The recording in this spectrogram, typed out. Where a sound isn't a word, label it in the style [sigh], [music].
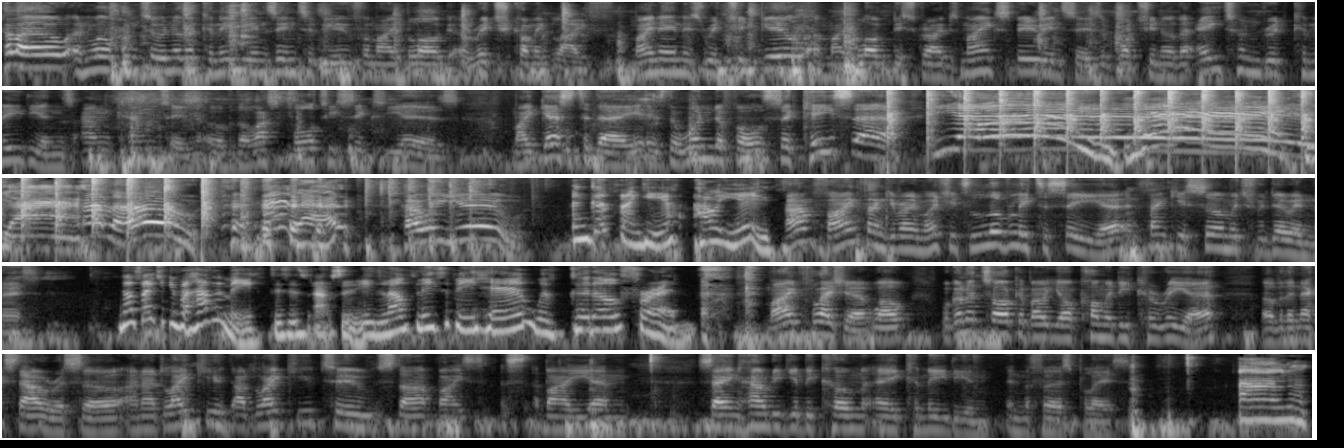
Hello, and welcome to another comedian's interview for my blog, A Rich Comic Life. My name is Richard Gill, and my blog describes my experiences of watching over 800 comedians and counting over the last 46 years. My guest today is the wonderful Sikisa. Yay! Yay! Yeah. Hello! [laughs] Hello. How are you? I'm good, thank you. How are you? I'm fine, thank you very much. It's lovely to see you, and thank you so much for doing this. No, thank you for having me. This is absolutely lovely to be here with good old friends. [laughs] [laughs] My pleasure. Well, we're going to talk about your comedy career over the next hour or so, and I'd like you. I'd like you to start by by um, saying how did you become a comedian in the first place? Um,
